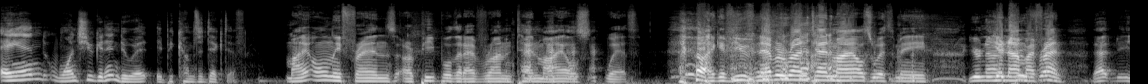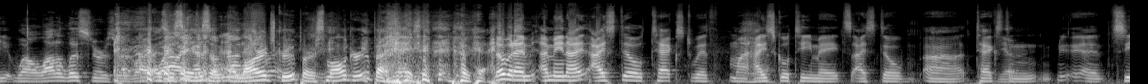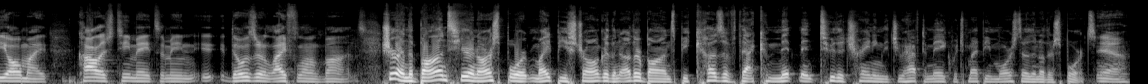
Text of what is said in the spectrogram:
And once you get into it, it becomes addictive. My only friends are people that I've run 10 miles with. Like if you've never run 10 miles with me, You're not. You're not true my friend. That well, a lot of listeners are like, I was wow, say, I is guess this a, I'm a large friend. group or a small group? I think okay. no, but I, I mean, I, I still text with my high school teammates. I still uh, text Yep. and uh, see all my college teammates. I mean, it, those are lifelong bonds. Sure, and the bonds here in our sport might be stronger than other bonds because of that commitment to the training that you have to make, which might be more so than other sports. Yeah.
